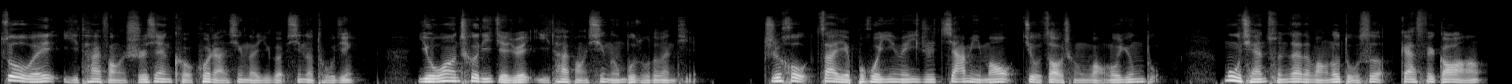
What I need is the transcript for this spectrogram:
作为以太坊实现可扩展性的一个新的途径，有望彻底解决以太坊性能不足的问题。之后再也不会因为一只加密猫就造成网络拥堵。目前存在的网络堵塞、gas 费高昂、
